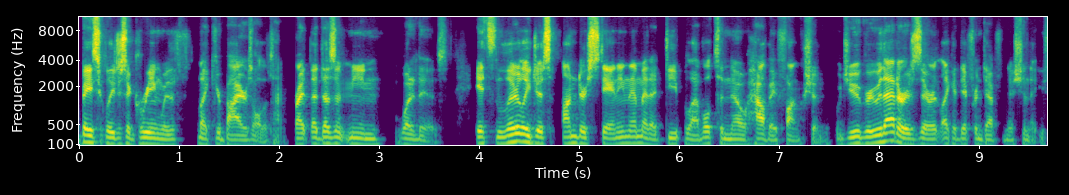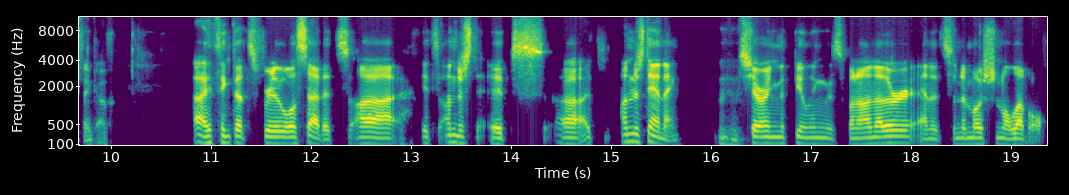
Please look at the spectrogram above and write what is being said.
basically just agreeing with like your buyers all the time right that doesn't mean what it is it's literally just understanding them at a deep level to know how they function would you agree with that or is there like a different definition that you think of i think that's really well said it's uh it's understand it's uh it's understanding mm-hmm. sharing the feelings of one another and it's an emotional level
